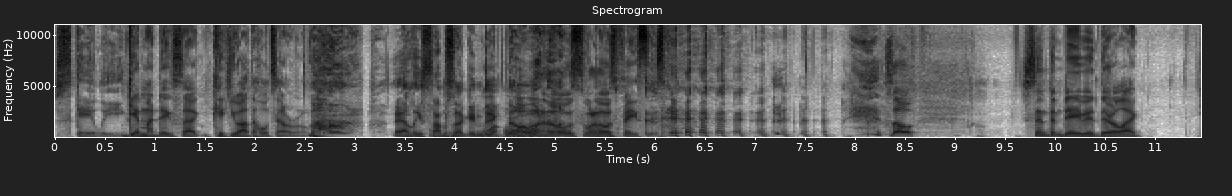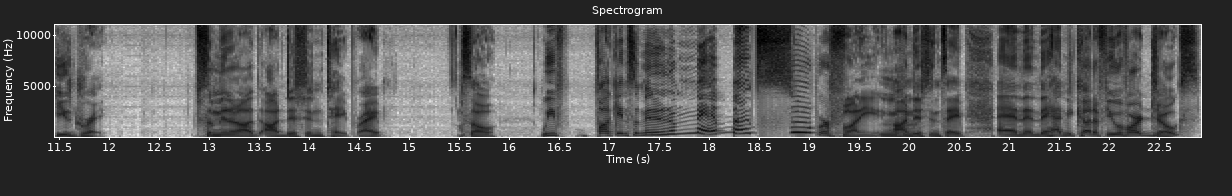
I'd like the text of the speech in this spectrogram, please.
Scaly. get my dick sucked, kick you out the hotel room. At least I'm sucking dick, one, though. one of those, one of those faces. so, sent them David. They're like, he's great. Submitted aud- audition tape, right? So we fucking submitted a ma- a super funny audition tape, and then they had me cut a few of our jokes,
